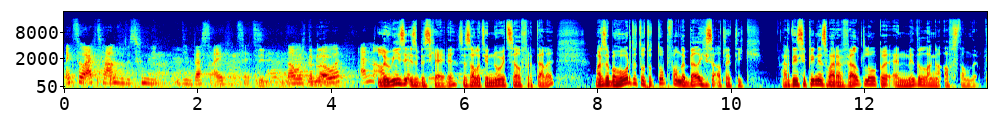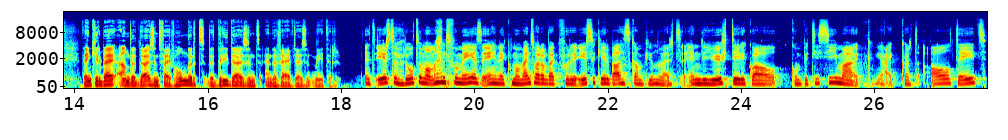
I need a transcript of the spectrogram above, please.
Ik zou echt gaan voor de schoen die, die best aan je voet zit. Die, Dan wordt de blauwe. En Louise is bescheiden. Ze zal het je nooit zelf vertellen. Maar ze behoorde tot de top van de Belgische atletiek. Haar disciplines waren veldlopen en middellange afstanden. Denk hierbij aan de 1500, de 3000 en de 5000 meter het eerste grote moment voor mij is eigenlijk het moment waarop ik voor de eerste keer Belgisch kampioen werd. In de jeugd deed ik wel competitie, maar ik, ja, ik werd altijd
